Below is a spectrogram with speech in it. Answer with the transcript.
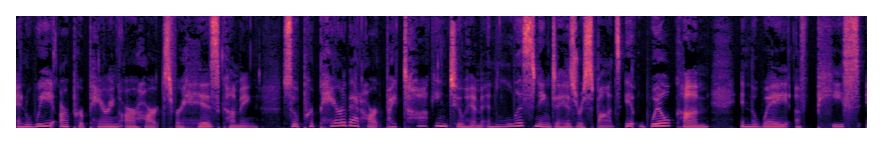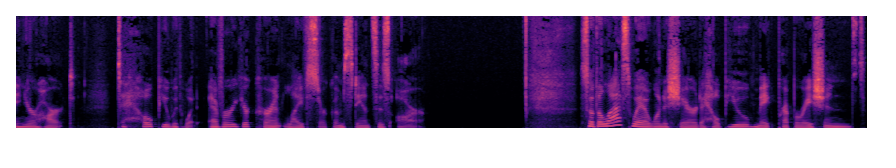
And we are preparing our hearts for His coming. So prepare that heart by talking to Him and listening to His response. It will come in the way of peace in your heart to help you with whatever your current life circumstances are. So, the last way I want to share to help you make preparations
